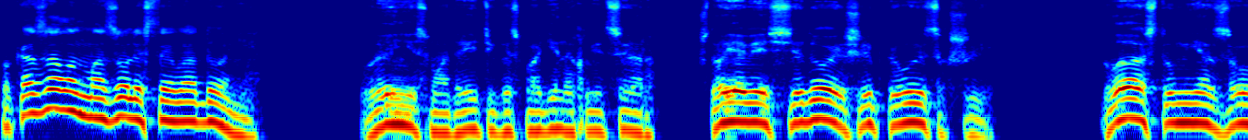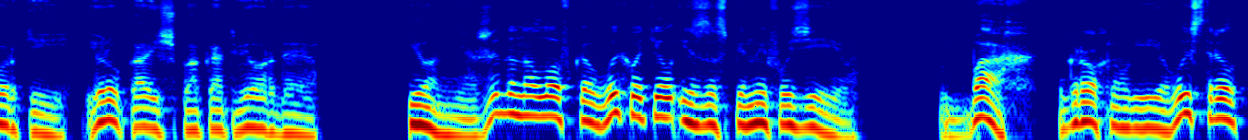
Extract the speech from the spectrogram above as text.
Показал он мозолистые ладони. Вы не смотрите, господин офицер, что я весь седой и шибко высохший. Глаз-то у меня зоркий, и рука еще пока твердая. И он неожиданно ловко выхватил из-за спины фузею. Бах! Грохнул ее выстрел,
